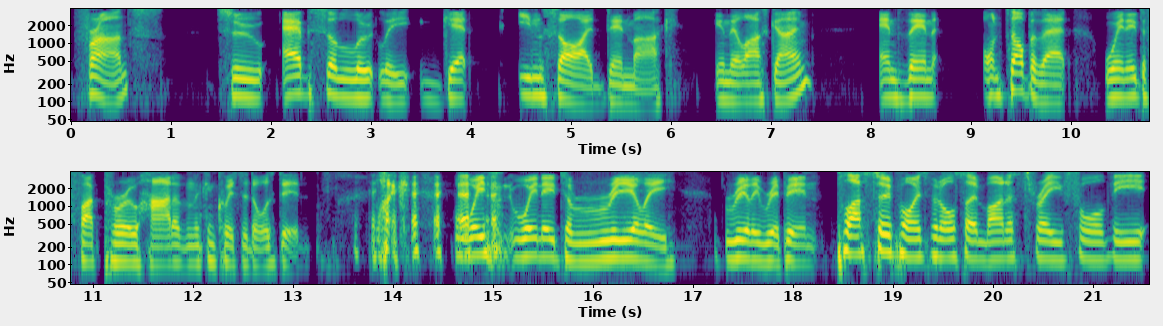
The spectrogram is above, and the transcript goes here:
France to absolutely get inside Denmark in their last game, and then on top of that, we need to fuck Peru harder than the conquistadors did. Like we we need to really, really rip in. Plus two points, but also minus three for the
